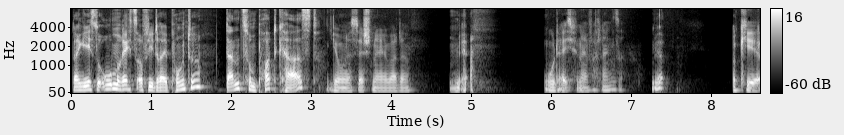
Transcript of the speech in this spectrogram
Dann gehst du oben rechts auf die drei Punkte, dann zum Podcast. Junge, ist der schnell, warte. Ja. Oder ich bin einfach langsam. Ja. Okay,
